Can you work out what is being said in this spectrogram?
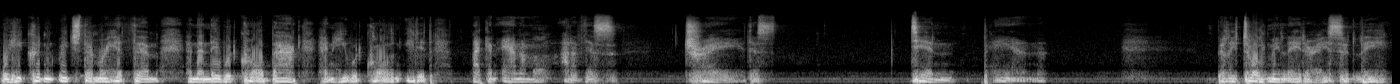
where he couldn't reach them or hit them. And then they would crawl back, and he would crawl and eat it like an animal out of this tray, this tin pan. Billy told me later, he said, Lee,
